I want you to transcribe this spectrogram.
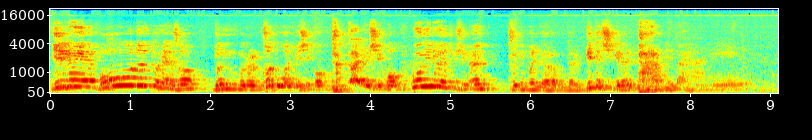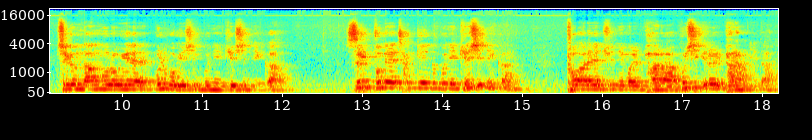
인류의 모든 눈에서 눈물을 거두어 주시고 닦아 주시고 위로해 주시는 분임을 여러분들 믿으시기를 바랍니다. 지금 남무로 위에 울고 계신 분이 계십니까? 슬픔에 잠겨 있는 분이 계십니까? 부활의 주님을 바라보시기를 바랍니다.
